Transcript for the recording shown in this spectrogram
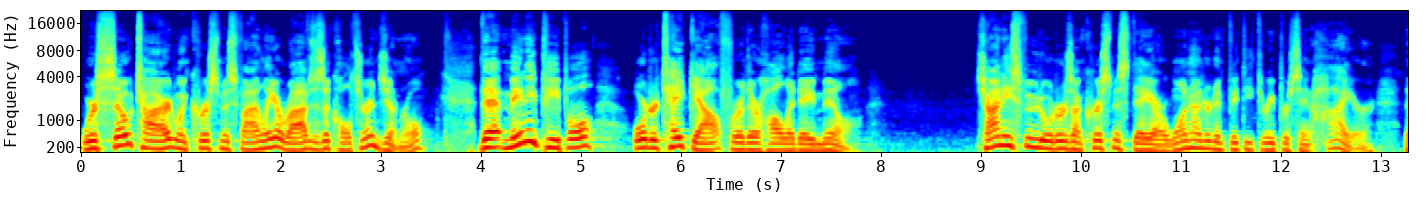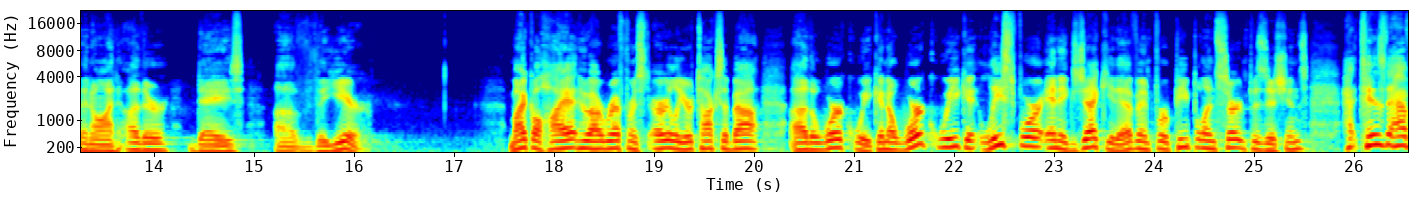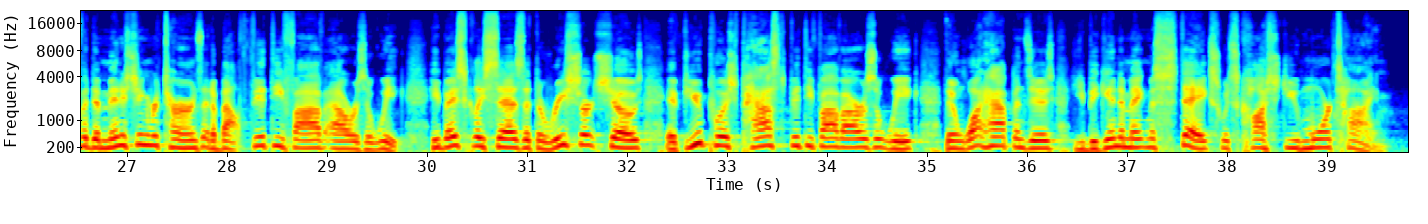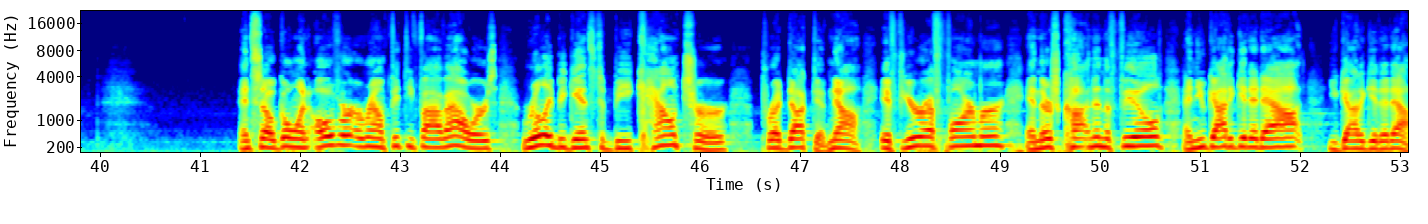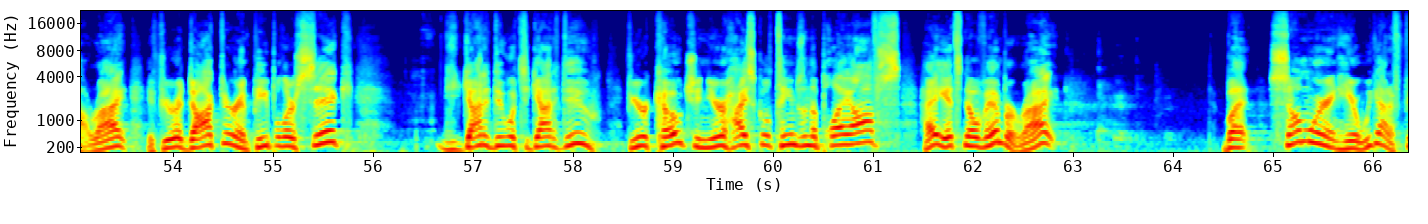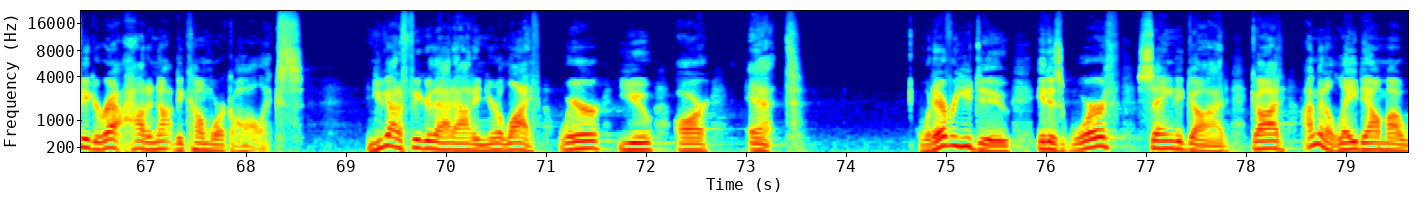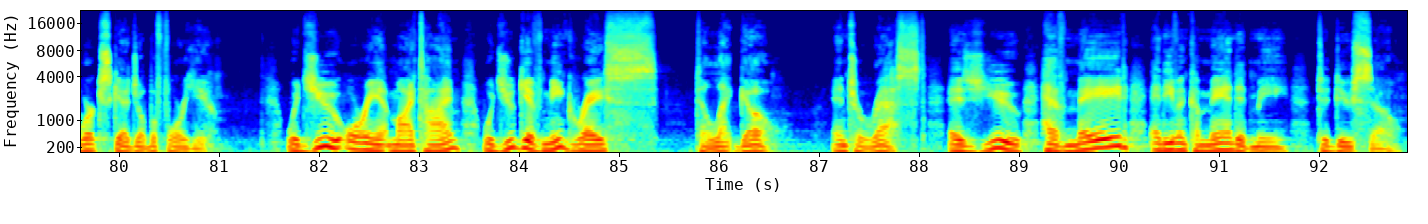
We're so tired when Christmas finally arrives as a culture in general that many people order takeout for their holiday meal. Chinese food orders on Christmas Day are 153% higher than on other days of the year. Michael Hyatt, who I referenced earlier, talks about uh, the work week. And a work week, at least for an executive and for people in certain positions, ha- tends to have a diminishing returns at about 55 hours a week. He basically says that the research shows if you push past 55 hours a week, then what happens is you begin to make mistakes, which cost you more time. And so going over around 55 hours really begins to be counter productive. Now, if you're a farmer and there's cotton in the field and you got to get it out, you got to get it out, right? If you're a doctor and people are sick, you got to do what you got to do. If you're a coach and your high school team's in the playoffs, hey, it's November, right? But somewhere in here, we got to figure out how to not become workaholics. And you got to figure that out in your life, where you are at. Whatever you do, it is worth saying to God, God, I'm going to lay down my work schedule before you. Would you orient my time? Would you give me grace to let go and to rest as you have made and even commanded me to do so?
